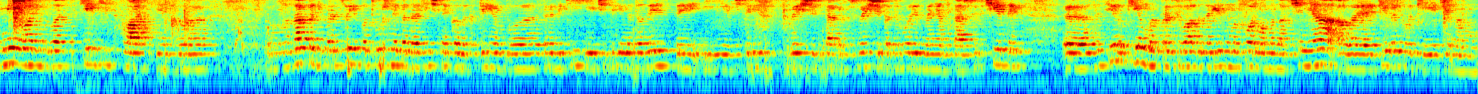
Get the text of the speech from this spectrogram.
змінювалася кількість класів. В закладі працює потужний педагогічний колектив, серед яких є вчителі-методисти і вчителі з вищої, з вищої категорії званням старший вчитель. Е, За ці роки ми працювали за різними формами навчання, але ті виклики, які нам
